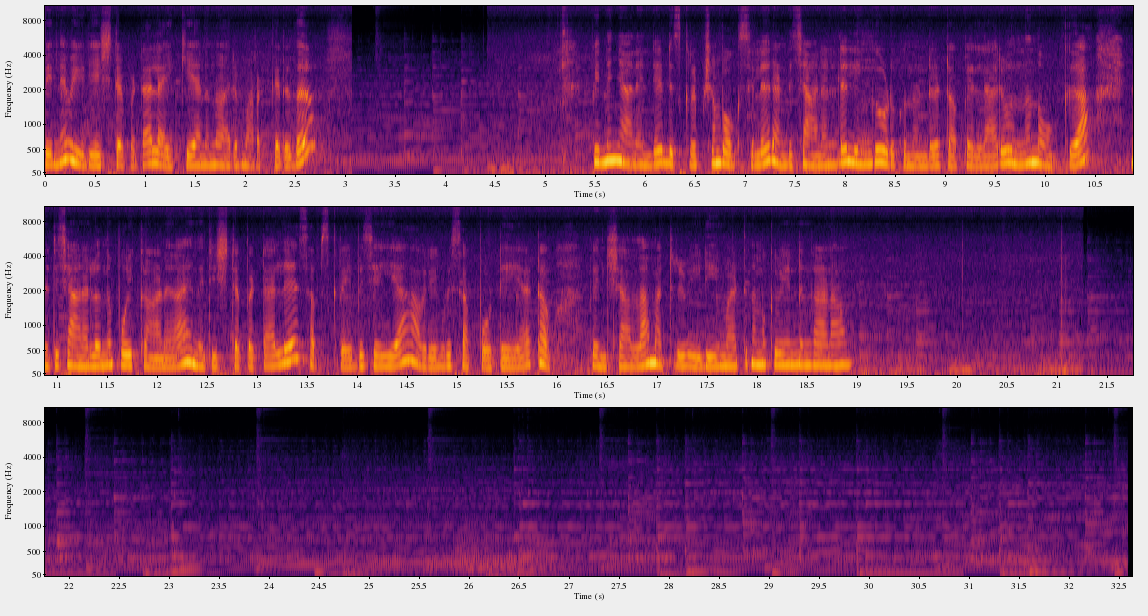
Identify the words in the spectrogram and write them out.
പിന്നെ വീഡിയോ ഇഷ്ടപ്പെട്ടാൽ ലൈക്ക് ചെയ്യാനൊന്നും ആരും മറക്കരുത്. പിന്നെ ഞാൻ എന്റെ ഡിസ്ക്രിപ്ഷൻ ബോക്സിൽ രണ്ട് ചാനലിന്റെ ലിങ്ക് കൊടുക്കുന്നുണ്ട് കേട്ടോ അപ്പോൾ എല്ലാവരും ഒന്ന് നോക്കുക. എന്നിട്ട് ചാനലൊന്ന് പോയി കാണുക. എന്നിട്ട് ഇഷ്ടപ്പെട്ടാൽ സബ്സ്ക്രൈബ് ചെയ്യുക. അവരെയും കൂടി സപ്പോർട്ട് ചെയ്യുക കേട്ടോ അപ്പോൾ ഇൻഷാല്ല മറ്റൊരു വീഡിയോയുമായിട്ട് നമുക്ക് വീണ്ടും കാണാം.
